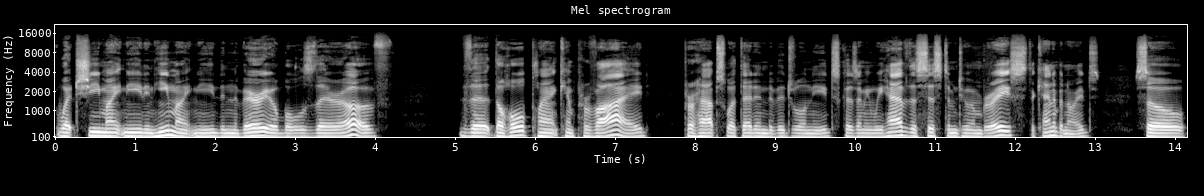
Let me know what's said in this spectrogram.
what she might need and he might need and the variables thereof, the, the whole plant can provide perhaps what that individual needs. Cause I mean, we have the system to embrace the cannabinoids. So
